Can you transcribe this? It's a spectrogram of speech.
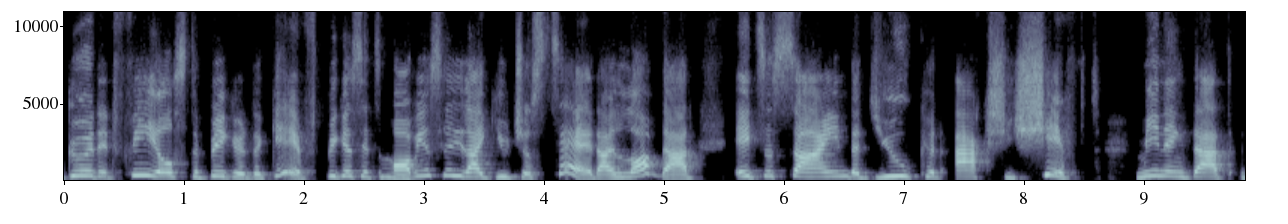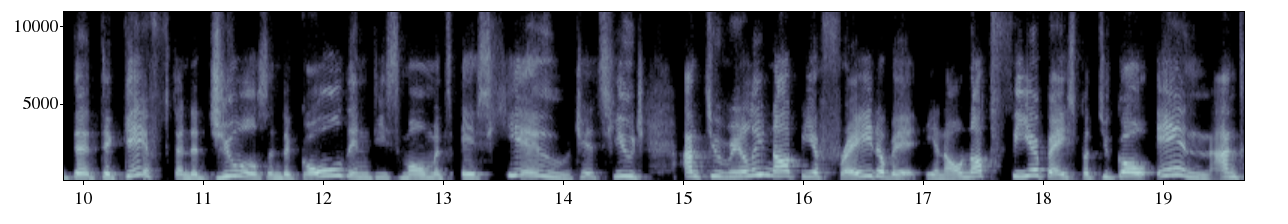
good it feels the bigger the gift because it's mm. obviously like you just said i love that it's a sign that you could actually shift meaning that the, the gift and the jewels and the gold in these moments is huge it's huge and to really not be afraid of it you know not fear based but to go in and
